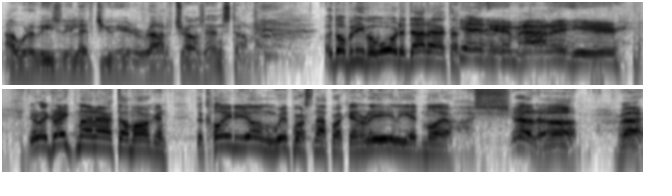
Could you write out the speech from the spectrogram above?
I would have easily left you here to rot if Charles hadn't stopped me. I don't believe a word of that, Arthur. Get him out of here. You're a great man, Arthur Morgan. The kind of young whippersnapper I can really admire. Oh, shut up. Right,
